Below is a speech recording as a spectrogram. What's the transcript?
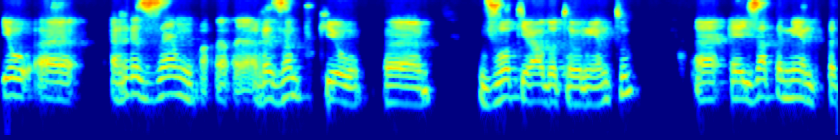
eu, uh, a razão, a, a, razão porque eu uh, vou tirar o doutoramento uh, é exatamente para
